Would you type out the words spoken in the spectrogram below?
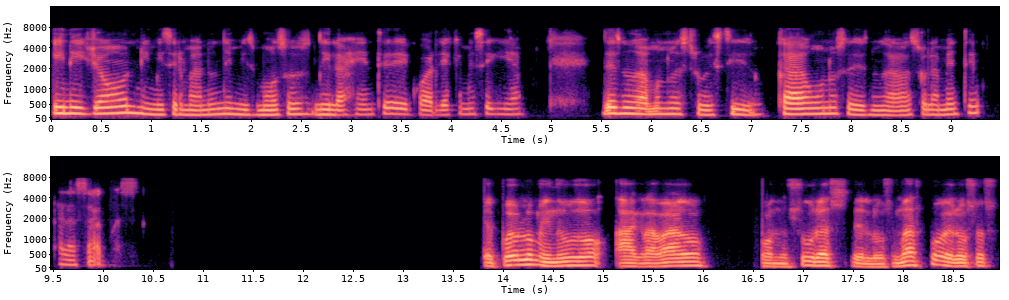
Y ni yo, ni mis hermanos, ni mis mozos, ni la gente de guardia que me seguía, desnudamos nuestro vestido. Cada uno se desnudaba solamente a las aguas. El pueblo menudo, agravado con usuras de los más poderosos,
